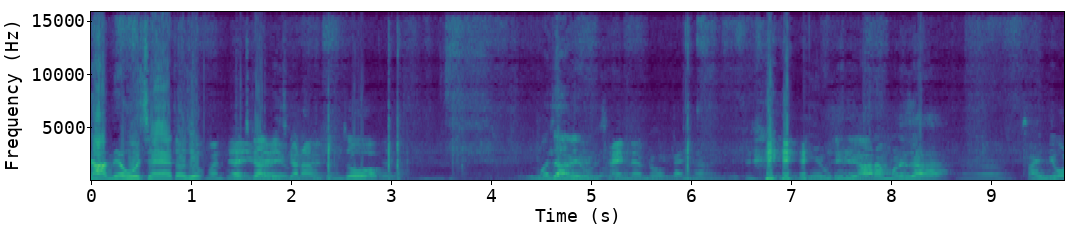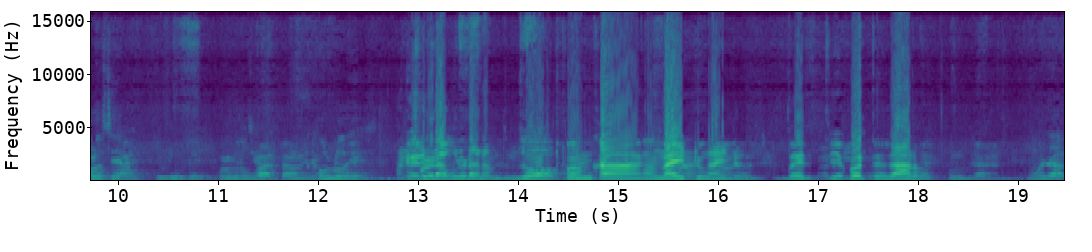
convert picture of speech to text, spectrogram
જામ એવો છે તો જો. મજા આવી નામ એવું છે. તમે જોવો મજા આવે એવું છે. આઈને રોકાઈ જવાનું એમ કરી આરામ મળે છે વાળું છે આ ખુલ્લું છે. અને નામ જો. પંખા લાઈટું બધે ફરતે ઝાડ મજા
